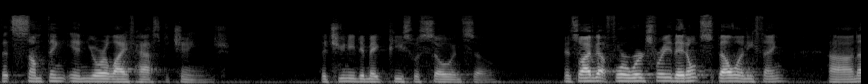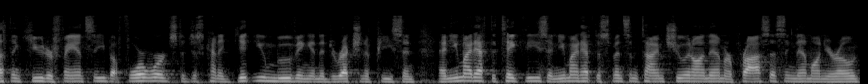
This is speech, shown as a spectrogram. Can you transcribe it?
That something in your life has to change. That you need to make peace with so and so. And so I've got four words for you. They don't spell anything. Uh, nothing cute or fancy, but four words to just kind of get you moving in the direction of peace. And, and you might have to take these and you might have to spend some time chewing on them or processing them on your own,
